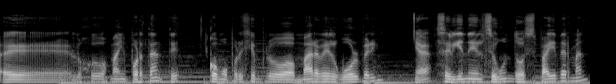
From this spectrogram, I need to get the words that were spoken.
eh, los juegos más importantes, como por ejemplo Marvel Wolverine. ¿Ya? Se viene el segundo Spider-Man.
